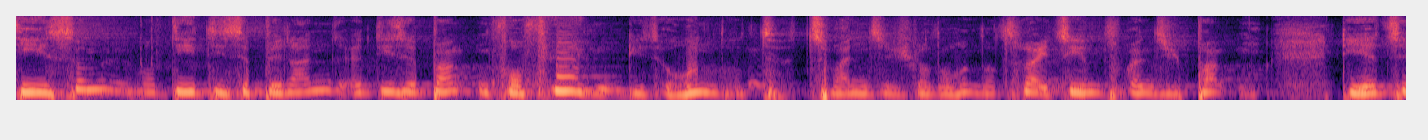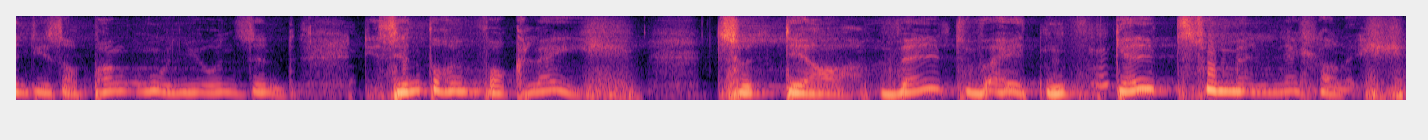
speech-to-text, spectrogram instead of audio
Die Summe, über die diese, Bilanz, äh, diese Banken verfügen, diese 120 oder 127 Banken, die jetzt in dieser Bankenunion sind, die sind doch im Vergleich zu der weltweiten Geldsumme lächerlich.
